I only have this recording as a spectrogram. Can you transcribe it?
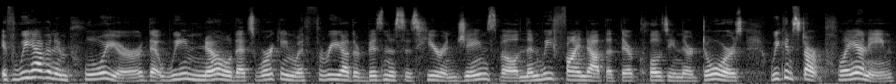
If we have an employer that we know that's working with three other businesses here in Janesville, and then we find out that they're closing their doors, we can start planning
